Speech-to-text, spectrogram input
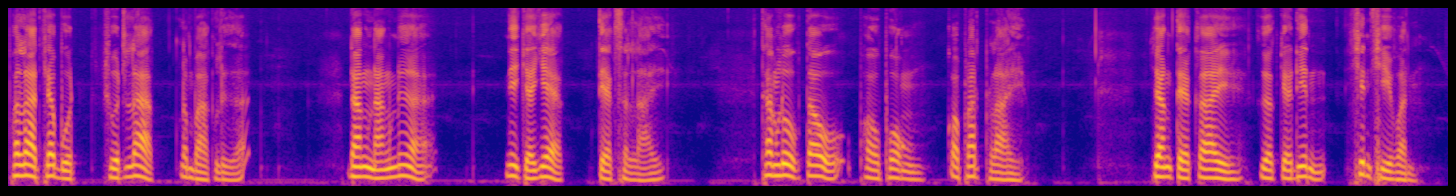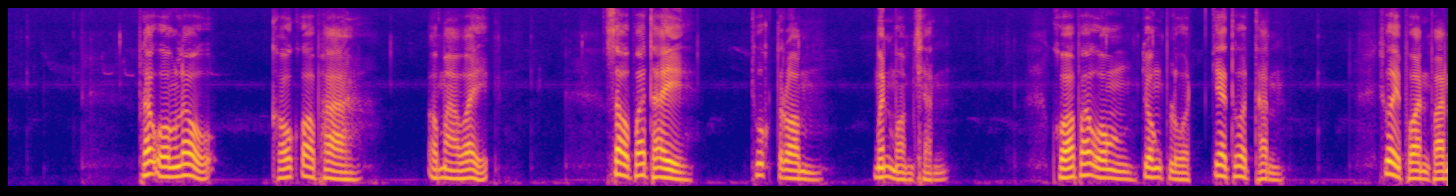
พระราชบุตรฉุดลากลำบากเหลือ ดังหนังเนื้อ นี่จะแยกแตกสลาย ทั้งลูกเต้าเผ่าพง ก็พลัดพลาย ยังแต่กายเกือกจะดิ้นชิ้นชีวัน พระองค์เล่าเขาก็พาเอามาไว้ เศร้าพระไทยทุกตรอมเหมือนหม่อมฉัน ขอพระองค์จงโปรดแก้โทษทัน ช่วยผ่อนผัน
